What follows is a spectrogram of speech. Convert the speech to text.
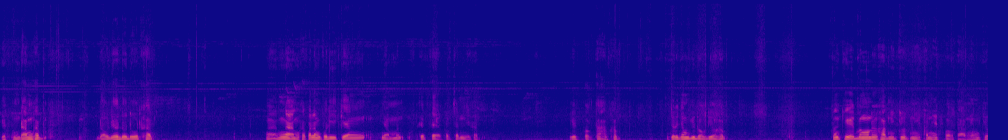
เห็ดผงดำครับดอกเดียวโดดๆครับงามงามๆครับกำลังพอดีแกงหยำมันแสบๆครับจำนี่ครับเห็ดปอกตาบครับ จะได้ยังอยู่ดอกเดียวครับ สังเกตเบางเลยครับนี่จุดนี่คันเฮ็ดปอกตามนี่มันจะ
